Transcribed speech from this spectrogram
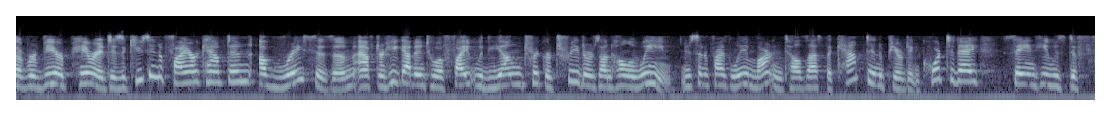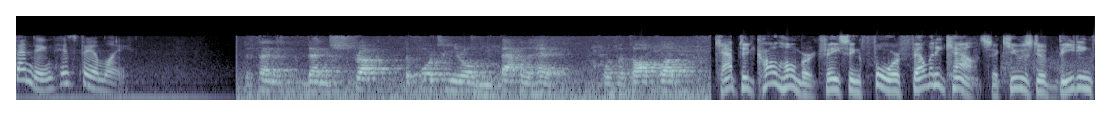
A Revere parent is accusing a fire captain of racism after he got into a fight with young trick-or-treaters on Halloween. News Center 5's Liam Martin tells us the captain appeared in court today saying he was defending his family. Defendant then struck the 14-year-old in the back of the head with a golf club. Captain Carl Holmberg facing four felony counts, accused of beating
